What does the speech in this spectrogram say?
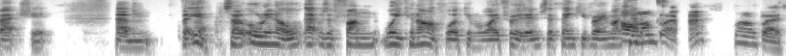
batshit. Um, but yeah, so all in all, that was a fun week and a half working my way through them. So thank you very much. Oh, Adam. I'm glad, man. Well, I'm glad.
